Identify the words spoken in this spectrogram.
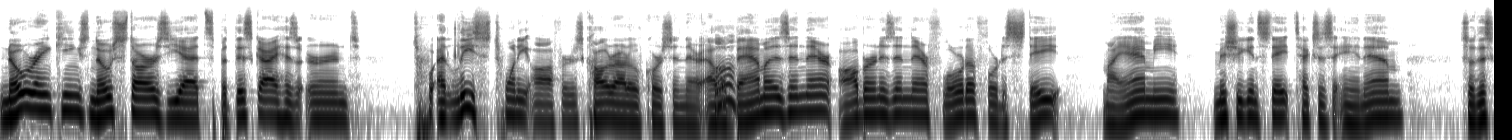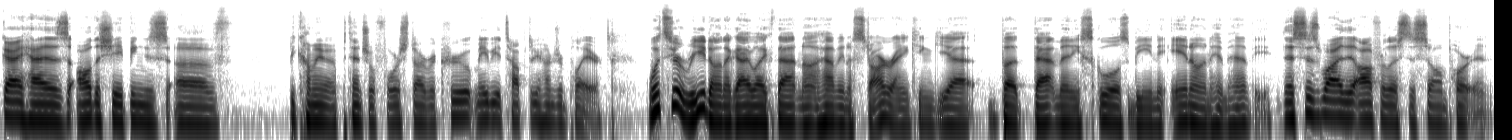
No rankings, no stars yet, but this guy has earned tw- at least 20 offers. Colorado, of course, in there. Alabama is in there. Auburn is in there. Florida, Florida State, Miami, Michigan State, Texas A&M. So this guy has all the shapings of becoming a potential four-star recruit, maybe a top 300 player. What's your read on a guy like that not having a star ranking yet, but that many schools being in on him heavy? This is why the offer list is so important.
